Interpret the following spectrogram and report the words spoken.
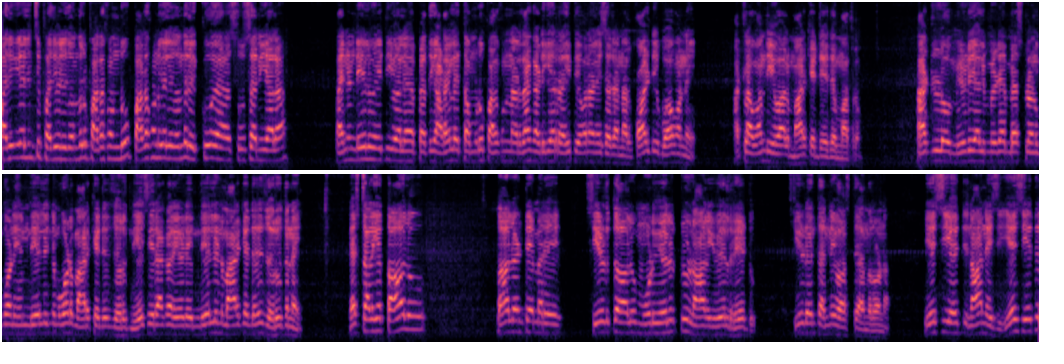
పదివేలు నుంచి పదివేల ఐదు వందలు పదకొండు పదకొండు వేల ఐదు వందలు ఎక్కువ చూసాను ఇవాళ. పన్నెండు వేలు అయితే ఇవాళ పెద్దగా అడగలేదు తమ్ముడు. పదకొండున్నర దాకా అడిగారు రైతు ఏమైనా అనేసాడు అన్నారు. క్వాలిటీ బాగున్నాయి. అట్లా ఉంది ఇవాళ మార్కెట్ అయితే మాత్రం. వాటిలో మీడియాలు మీడియం బెస్ట్లు అనుకోండి ఎనిమిది ఏళ్ళ నుంచి కూడా మార్కెట్ అయితే జరుగుతుంది. ఏసీ రకాలు ఏడు ఎనిమిది ఏళ్ళ నుండి మార్కెట్ అయితే జరుగుతున్నాయి. నెక్స్ట్ అలాగే తాలు. తాలు అంటే మరి సీడ్ తాలు మూడు వేలు టు నాలుగు వేలు రేటు. సీడ్ అయితే అన్నీ వస్తాయి అందులోన. ఏసీ అయితే నాన్ ఏసీ. ఏసీ అయితే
